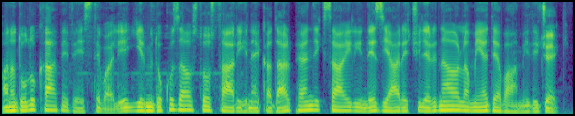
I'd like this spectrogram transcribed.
Anadolu Kahve Festivali 29 Ağustos tarihine kadar Pendik sahilinde ziyaretçilerini ağırlamaya devam edecek.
